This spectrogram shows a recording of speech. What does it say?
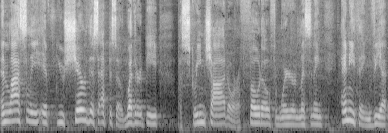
And lastly, if you share this episode, whether it be a screenshot or a photo from where you're listening, anything via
